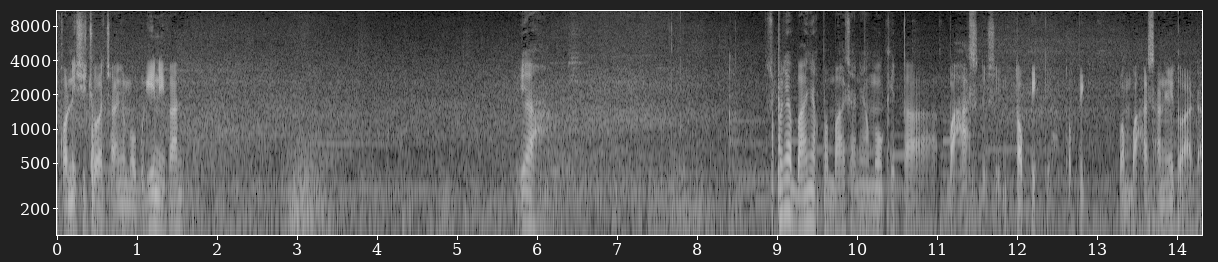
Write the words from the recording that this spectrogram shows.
kondisi cuacanya mau begini kan? Ya sebenarnya banyak pembahasan yang mau kita bahas di sini. Topik ya topik pembahasannya itu ada.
